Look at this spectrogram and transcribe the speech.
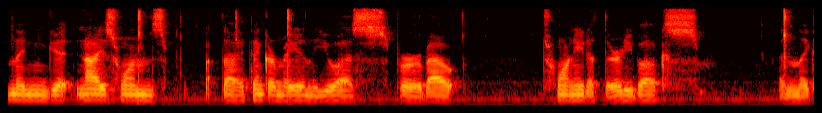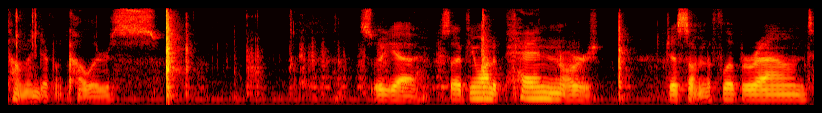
And then you can get nice ones that I think are made in the U.S. for about 20 to 30 bucks and they come in different colors. So yeah. So if you want a pen or just something to flip around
